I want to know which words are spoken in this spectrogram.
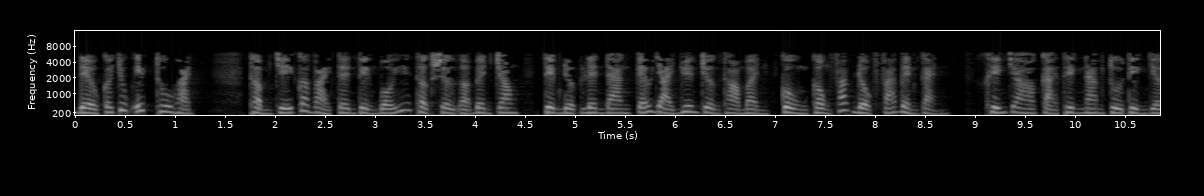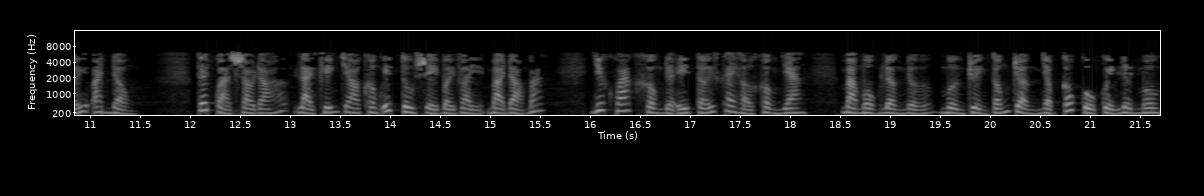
đều có chút ít thu hoạch. Thậm chí có vài tên tiền bối thật sự ở bên trong tìm được linh đan kéo dài duyên trường thọ mệnh cùng công pháp đột phá bên cạnh, khiến cho cả thiên nam tu tiền giới oanh động. Kết quả sau đó lại khiến cho không ít tu sĩ bởi vậy mà đỏ mắt, dứt khoát không để ý tới khai hở không gian, mà một lần nữa mượn truyền tống trận nhập cốc của quỷ linh môn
